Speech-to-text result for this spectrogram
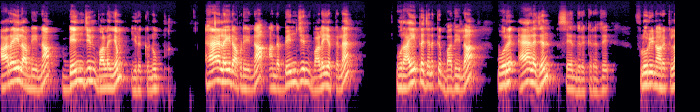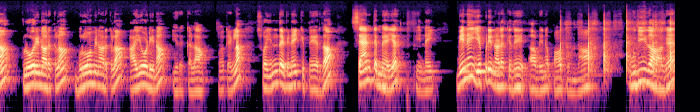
அரைல் அப்படின்னா பெஞ்சின் வளையம் இருக்கணும். ஹேலைடு அப்படின்னா அந்த பெஞ்சின் வளையத்தில் ஒரு ஹைட்ரஜனுக்கு பதிலாக ஒரு ஆலஜன் சேர்ந்திருக்கிறது. ஃப்ளூரினா இருக்கலாம் குளோரினா இருக்கலாம் புரோமினா இருக்கலாம் அயோடினா இருக்கலாம். ஓகேங்களா? ஸோ இந்த வினைக்கு பேர் தான் சாண்டமேயர் வினை. வினை எப்படி நடக்குது அப்படின்னு பார்த்தோம்னா புதிதாக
